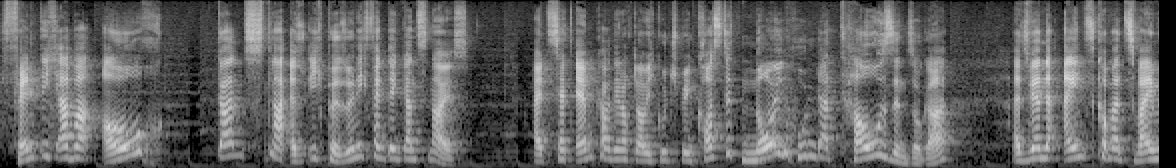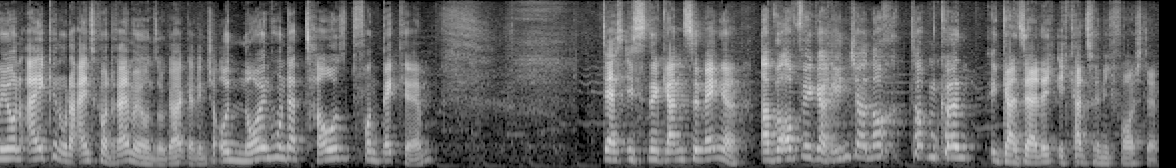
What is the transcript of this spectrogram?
Fände ich aber auch ganz nice. Also ich persönlich fände den ganz nice. Als ZM kann man den auch, glaube ich, gut spielen. Kostet 900.000 sogar. Also wäre eine 1,2 Millionen Icon oder 1,3 Millionen sogar, Garincha. Und 900.000 von Beckham. Das ist eine ganze Menge. Aber ob wir Garincha noch toppen können, ganz ehrlich, ich kann es mir nicht vorstellen.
